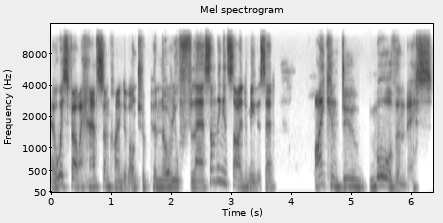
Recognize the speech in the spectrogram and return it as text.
I always felt I had some kind of entrepreneurial flair, something inside of me that said, I can do more than this.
